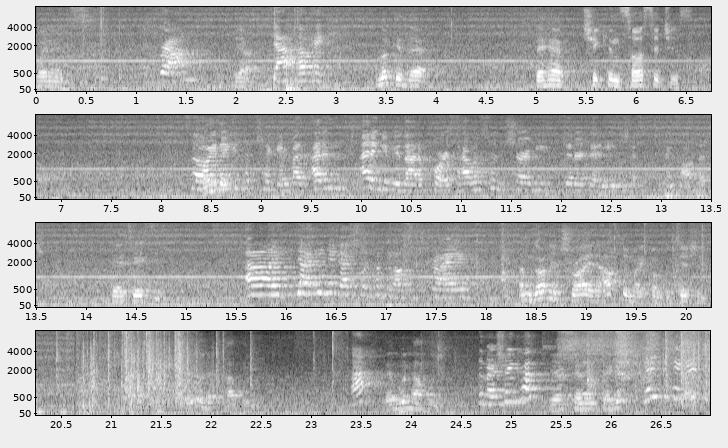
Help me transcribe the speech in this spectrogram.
when it's Ground. yeah. Yeah. Okay. Look at that. They have chicken sausages. So I know Okay. you said chicken, but I didn't. I didn't give you that, of course. I wasn't sure if you did or didn't eat chicken sausage. They're tasty. Uh, yeah, I think maybe actually something else to try. I'm gonna try it after my competition. That would help me. Huh? That would help me. The measuring cup? Yeah, can I take it? Yeah, you can take it.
